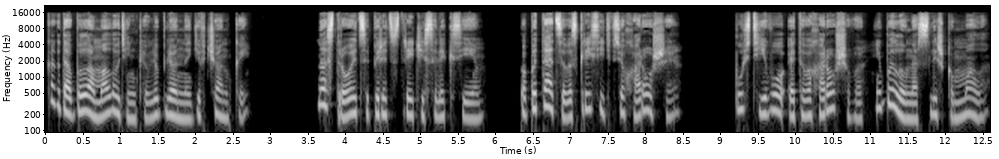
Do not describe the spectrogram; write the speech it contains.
когда была молоденькой влюбленной девчонкой. Настроиться перед встречей с Алексеем, попытаться воскресить все хорошее. Пусть его, этого хорошего, и было у нас слишком мало.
